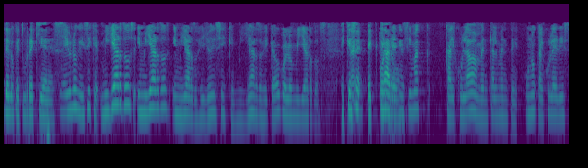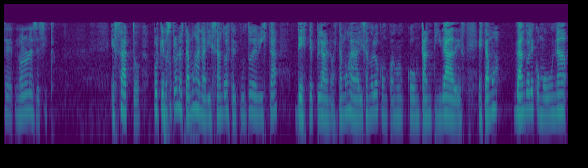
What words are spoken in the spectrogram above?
de lo que tú requieres. Y hay uno que dice que millardos y millardos y millardos. Y yo decía que millardos, ¿y qué hago con los millardos? Es que, ese, eh, claro. encima calculaba mentalmente. Uno calcula y dice, no lo necesito. Exacto, porque nosotros lo estamos analizando desde el punto de vista de este plano, estamos analizándolo con, cantidades, estamos dándole como una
